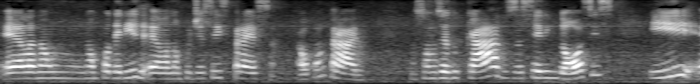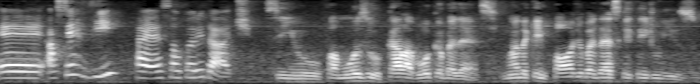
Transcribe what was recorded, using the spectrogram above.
ela não, não poderia, ela não podia ser expressa. Ao contrário, nós somos educados a serem dóceis e é, a servir a essa autoridade. Sim, o famoso cala a boca obedece. Manda quem pode, obedece quem tem juízo.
